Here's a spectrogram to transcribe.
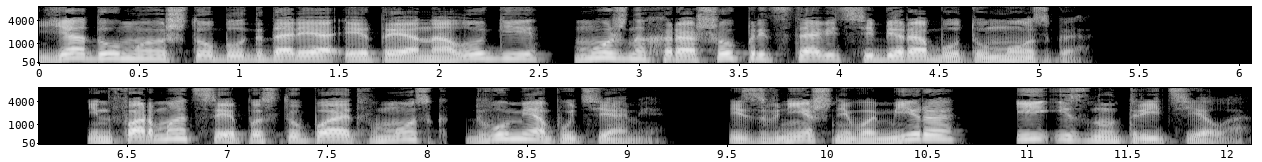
Я думаю, что благодаря этой аналогии можно хорошо представить себе работу мозга. Информация поступает в мозг двумя путями – из внешнего мира и изнутри тела.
